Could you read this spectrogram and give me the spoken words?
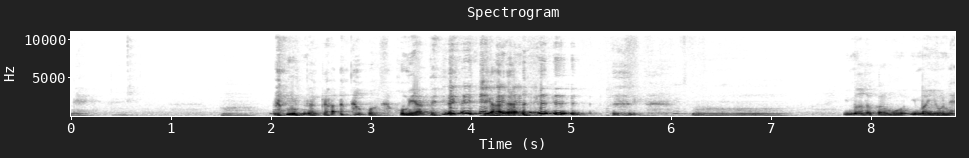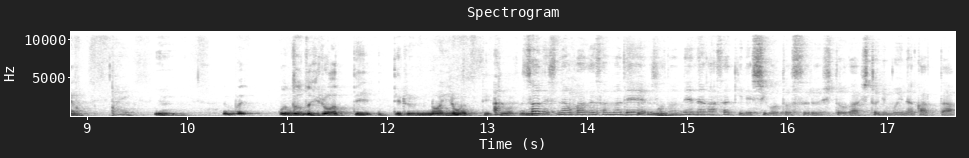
ね、うん、なんかお褒め合って。違ううん。今だからもう今4年、はい。うん、やっぱりこうずっと広がっていってるのは広がっていってあますね。そうですね。おかげさまで、そのね長崎で仕事する人が一人もいなかった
